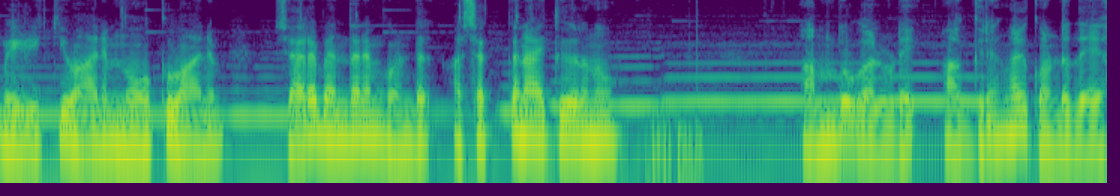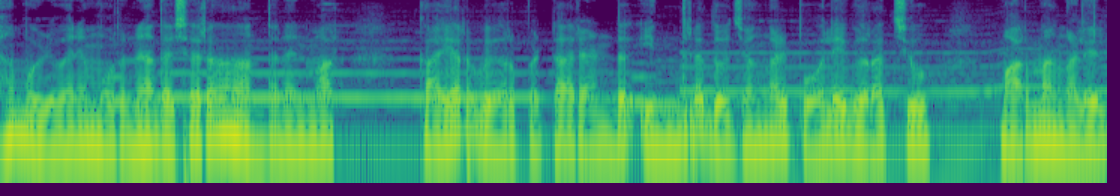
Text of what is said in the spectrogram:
മിഴിക്കുവാനും നോക്കുവാനും ശരബന്ധനം കൊണ്ട് അശക്തനായി തീർന്നു. അമ്പുകളുടെ അഗ്രങ്ങൾ കൊണ്ട് ദേഹം മുഴുവനും മുറിഞ്ഞ ദശരഥനന്ദനന്മാർ കയർ വേർപ്പെട്ട രണ്ട് ഇന്ദ്രധ്വജങ്ങൾ പോലെ വിറച്ചു. മർമ്മങ്ങളിൽ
